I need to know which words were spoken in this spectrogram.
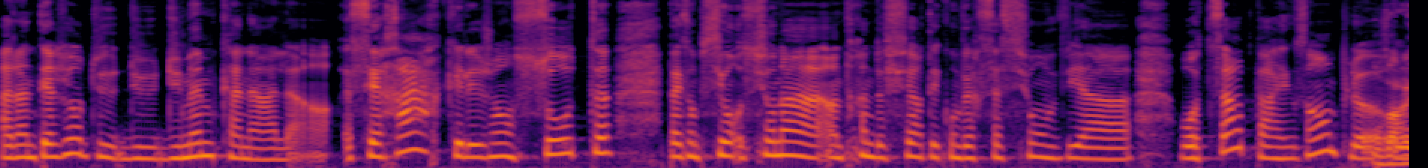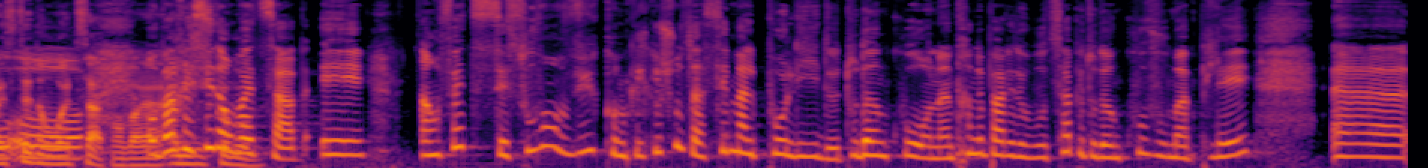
à l'intérieur du, même canal. C'est rare que les gens sautent. Par exemple, si on, si on est en train de faire des conversations via WhatsApp, par exemple, on va rester dans WhatsApp. On va, on va rester dans WhatsApp. Et en fait, c'est souvent vu comme quelque chose d'assez mal poli. De tout d'un coup, on est en train de parler de WhatsApp et tout d'un coup, vous m'appelez. Euh,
